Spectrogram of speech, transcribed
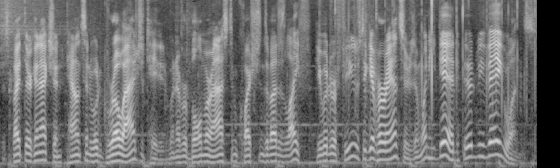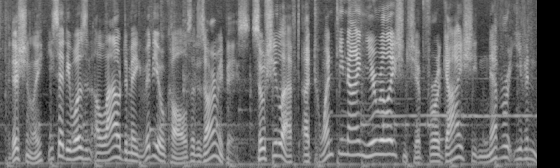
Despite their connection, Townsend would grow agitated whenever Bulmer asked him questions about his life. He would refuse to give her answers, and when he did, they would be vague ones. Additionally, he said he wasn't allowed to make video calls at his army base, so she left a 29 year relationship for a guy she never even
